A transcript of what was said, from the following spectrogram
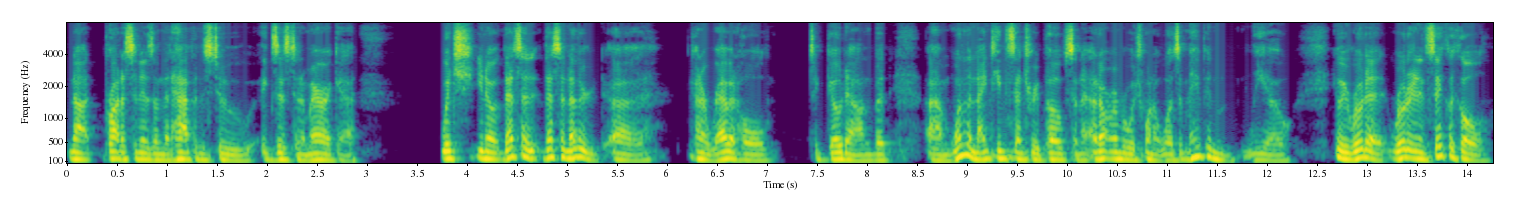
not protestantism that happens to exist in america which you know that's a that's another uh, kind of rabbit hole to go down. But um, one of the 19th century popes, and I don't remember which one it was. It may have been Leo. Anyway, wrote a wrote an encyclical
